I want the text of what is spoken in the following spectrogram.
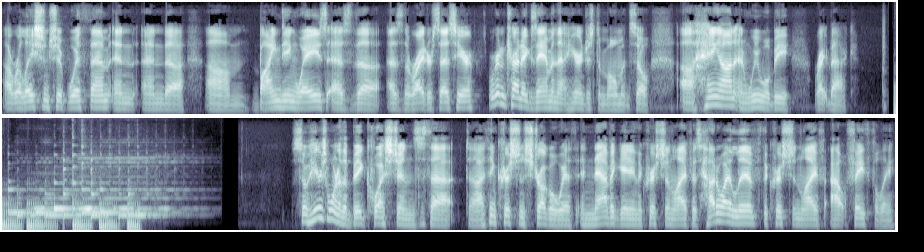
a relationship with them and and uh, um, binding ways, as the as the writer says here? We're going to try to examine that here in just a moment. So uh, hang on, and we will be right back. So here's one of the big questions that uh, I think Christians struggle with in navigating the Christian life is how do I live the Christian life out faithfully?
